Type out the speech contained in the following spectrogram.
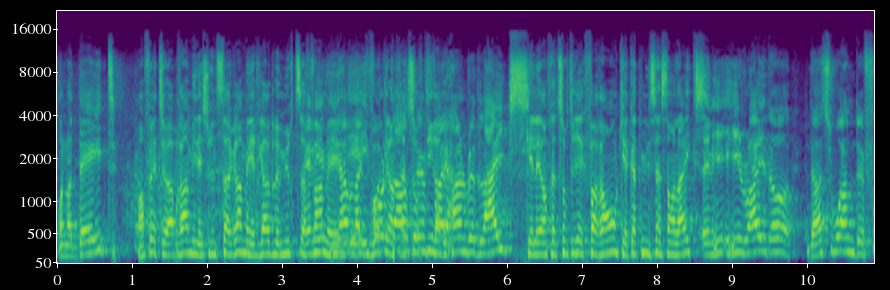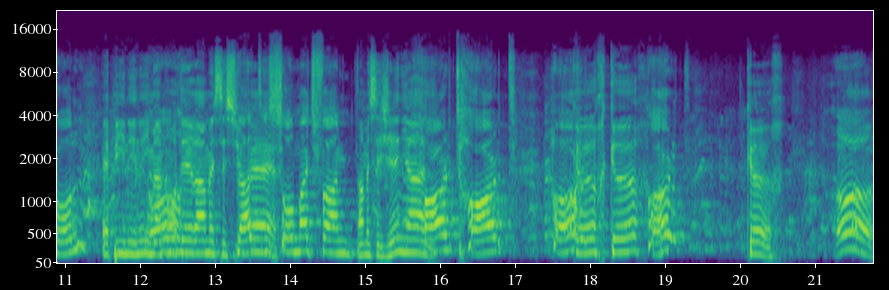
on a date. En fait, euh, Abraham, il est sur Instagram et il regarde le mur de sa And femme et, il voit qu'elle est en train de sortir avec, 4,500 likes. qu'elle est en train de sortir avec Pharaon, qui a 4500 likes. And he, he write, oh, that's wonderful. Et puis il, il met un Oh, commentaire, ah mais c'est That super. is so much fun. Ah mais c'est génial. Heart, heart, heart, Cœur, cœur, heart. cœur. Oh,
